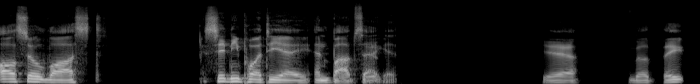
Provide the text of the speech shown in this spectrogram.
also lost Sidney Poitier and Bob Saget. yeah. The, they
